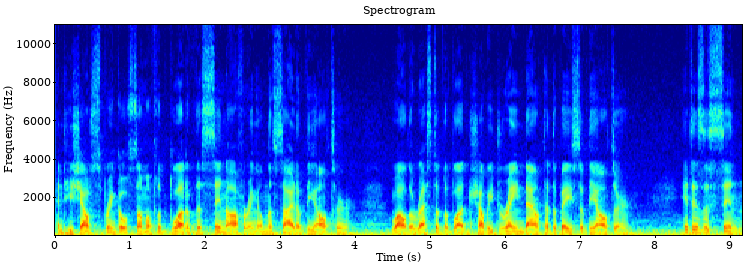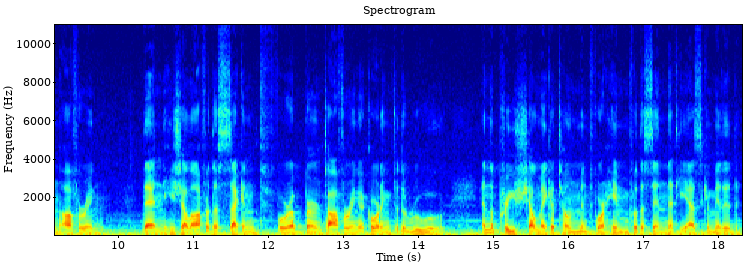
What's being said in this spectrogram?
And he shall sprinkle some of the blood of the sin offering on the side of the altar, while the rest of the blood shall be drained out at the base of the altar. It is a sin offering. Then he shall offer the second for a burnt offering according to the rule and the priest shall make atonement for him for the sin that he has committed,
